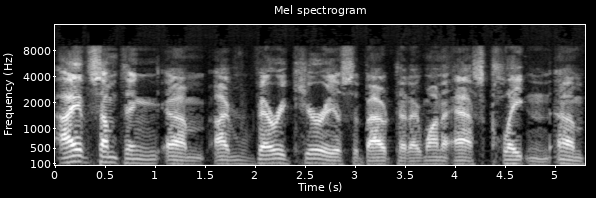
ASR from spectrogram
I have something um, I'm very curious about that I want to ask Clayton. Um,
